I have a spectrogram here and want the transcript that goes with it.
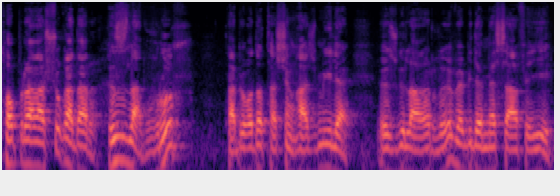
toprağa şu kadar hızla vurur. Tabii o da taşın hacmiyle özgül ağırlığı ve bir de mesafeyi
